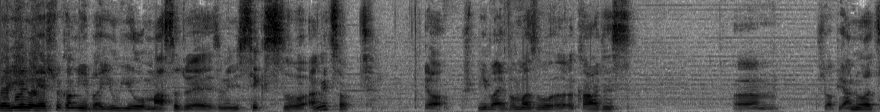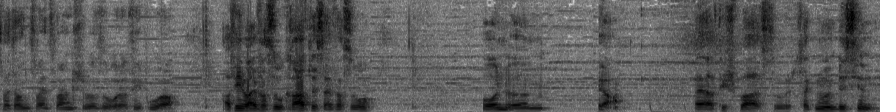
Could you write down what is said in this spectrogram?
So, hallo, herzlich willkommen hier bei Yu-Gi-Oh! Master Duel. Sind wir die Six so angezockt? Ja, Spiel war einfach mal so äh, gratis. Ähm, ich glaube Januar 2022 oder so, oder Februar. Auf jeden Fall einfach so gratis, einfach so. Und ähm, ja, ja, viel Spaß. So, ich zeig nur ein bisschen.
